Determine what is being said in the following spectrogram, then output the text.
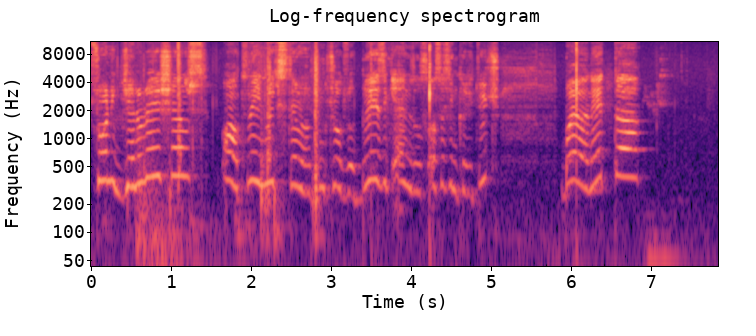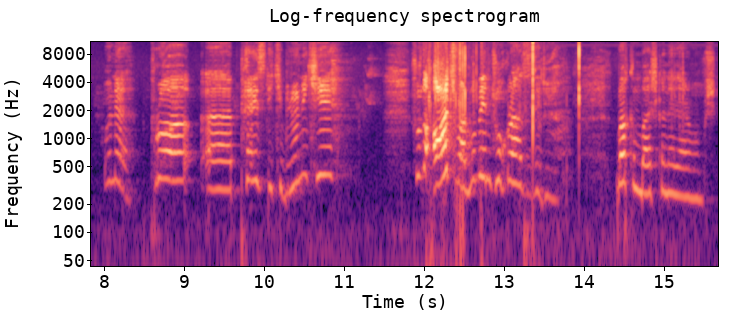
Sonic Generations. Altına inmek istemiyorum çünkü çok zor. Basic Angels, Assassin's Creed 3, Bayonetta. Bu ne? Pro e, PES 2012. Şurada ağaç var. Bu beni çok rahatsız ediyor. Bakın başka neler varmış.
